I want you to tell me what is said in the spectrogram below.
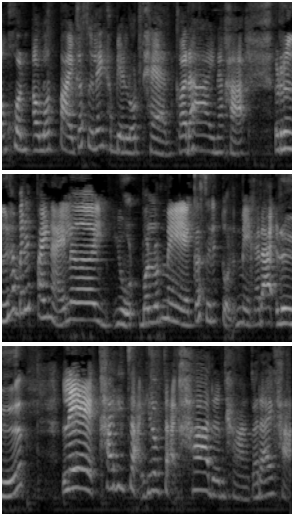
บางคนเอารถไปก็ซื้อเลขทะเบียนรถแทนก็ได้นะคะ หรือถ้าไม่ได้ไปไหนเลย อยู่บนรถเมย์ก็ซื้อเลขตั๋วรถเมย์ก็ได้ หรือ เลขค่าที่จ่ายที่เราจ่ายค่าเดินทางก็ได้ค่ะ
